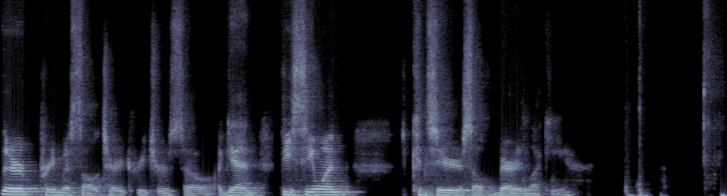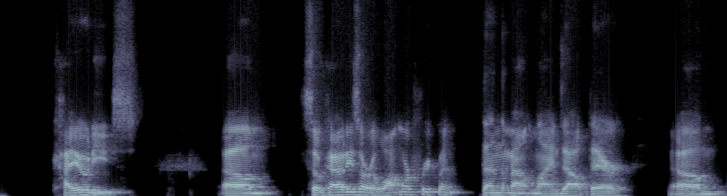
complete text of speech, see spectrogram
They're pretty much solitary creatures. So, again, if you see one, consider yourself very lucky coyotes. Um, so coyotes are a lot more frequent than the mountain lions out there. Um,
